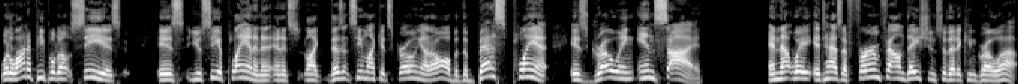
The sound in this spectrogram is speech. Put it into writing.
What a lot of people don't see is, is you see a plant and, and it's like, doesn't seem like it's growing at all, but the best plant is growing inside. And that way it has a firm foundation so that it can grow up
